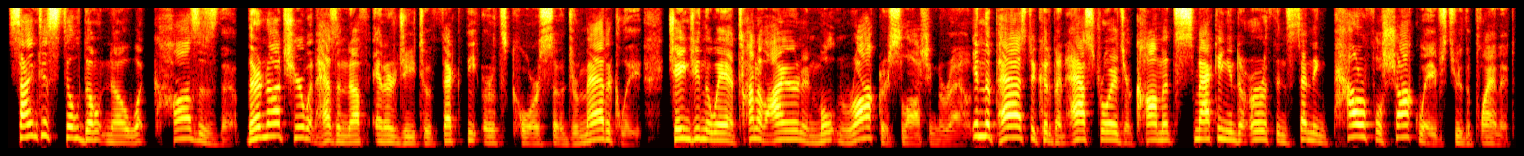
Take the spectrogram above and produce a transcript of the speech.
scientists still don't know what causes them. They're not sure what has enough energy to affect the Earth's core so dramatically, changing the way a ton of iron and molten rock are sloshing around. In the past, it could have been asteroids or comets smacking into Earth and sending powerful shockwaves through the planet,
